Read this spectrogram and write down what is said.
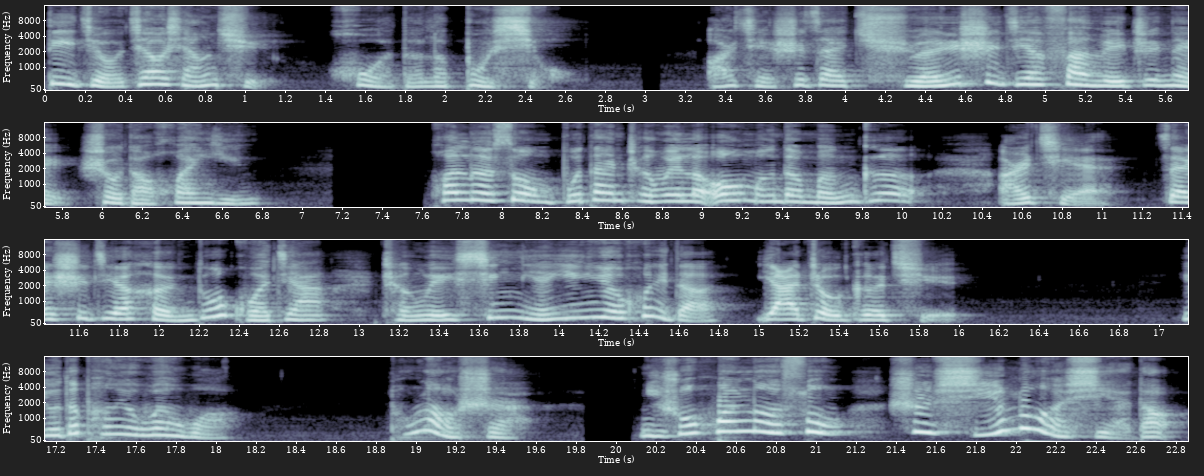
第九交响曲获得了不朽，而且是在全世界范围之内受到欢迎。《欢乐颂》不但成为了欧盟的盟歌，而且在世界很多国家成为新年音乐会的压轴歌曲。有的朋友问我：“童老师，你说《欢乐颂》是席勒写的？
